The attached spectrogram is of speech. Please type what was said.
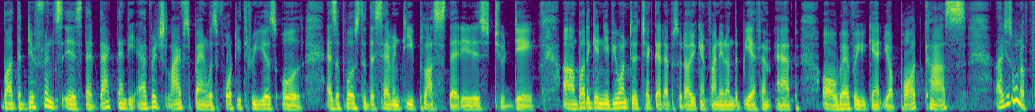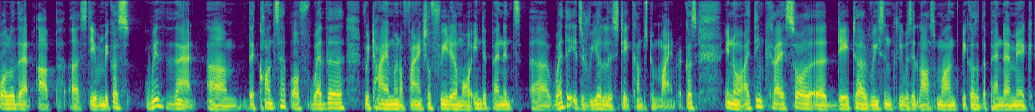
But the difference is that back then the average lifespan was 43 years old as opposed to the 70 plus that it is today. Uh, but again, if you want to check that episode out, you can find it on the BFM app or wherever you get your podcasts. I just want to follow that up, uh, Stephen, because with that, um, the concept of whether retirement or financial freedom or independence, uh, whether it's realistic, comes to mind. Because you know, I think I saw uh, data recently. Was it last month? Because of the pandemic,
